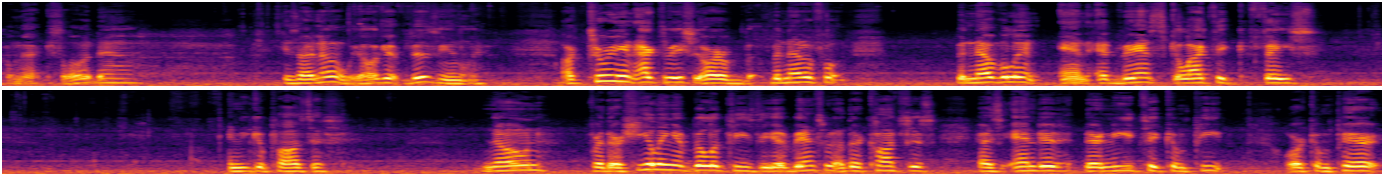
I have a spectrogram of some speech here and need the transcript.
come back, slow it down. Because I know we all get busy in life. Arcturian activations are benevolent, benevolent and advanced galactic face. And you can pause this. Known for their healing abilities, the advancement of their consciousness has ended their need to compete or compare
